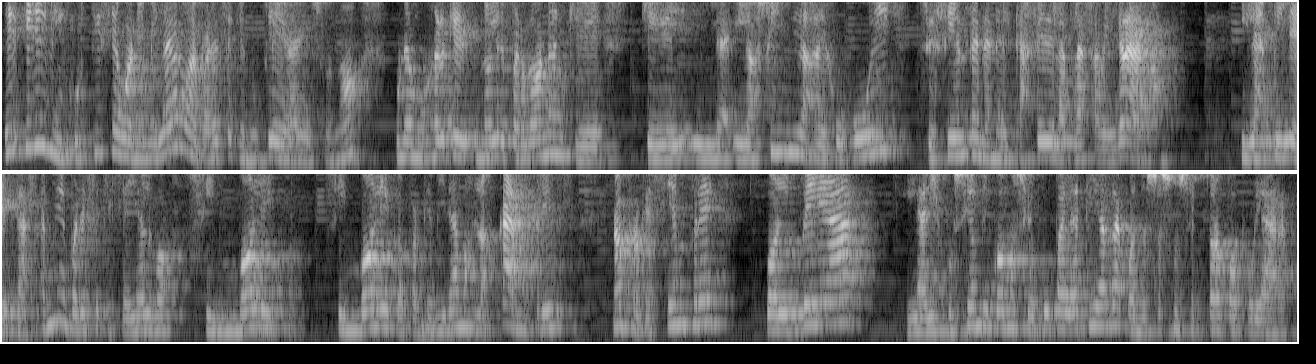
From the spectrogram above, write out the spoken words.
Es, una injusticia, bueno, y Milagro me parece que nuclea eso, ¿no? Una mujer que no le perdonan que, que los indios de Jujuy se sienten en el café de la Plaza Belgrano. Y las piletas, a mí me parece que si hay algo simbólico, simbólico, porque miramos los countries, ¿no? Porque siempre golpea la discusión de cómo se ocupa la tierra cuando sos un sector popular.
